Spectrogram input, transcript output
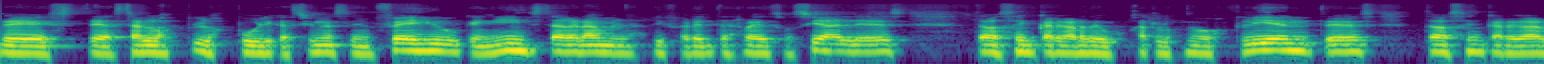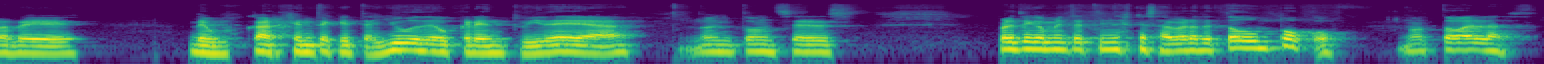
este, hacer las, publicaciones en Facebook, en Instagram, en las diferentes redes sociales, te vas a encargar de buscar los nuevos clientes, te vas a encargar de, de buscar gente que te ayude o cree en tu idea, ¿no? Entonces, prácticamente tienes que saber de todo un poco, ¿no? Todas las,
